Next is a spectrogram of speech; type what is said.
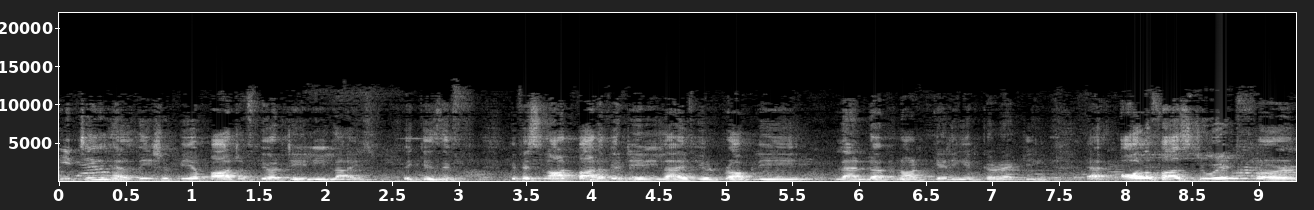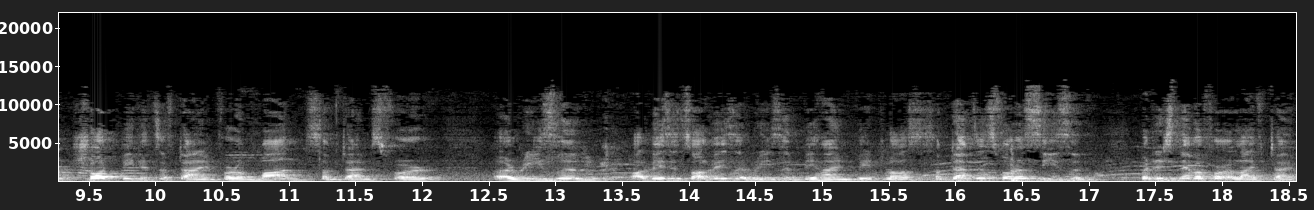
eating healthy should be a part of your daily life. Because if if it's not part of your daily life, you'll probably land up not getting it correctly. Uh, all of us do it for short periods of time, for a month, sometimes for a reason. Always, it's always a reason behind weight loss. Sometimes it's for a season, but it's never for a lifetime.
